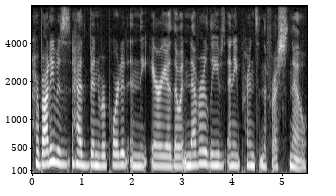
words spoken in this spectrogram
Her body was had been reported in the area, though it never leaves any prints in the fresh snow.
